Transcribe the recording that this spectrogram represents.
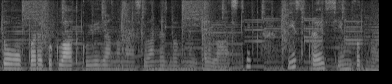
то перед укладкою я нанесла незмивний еластик і спрей 7 в одному.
